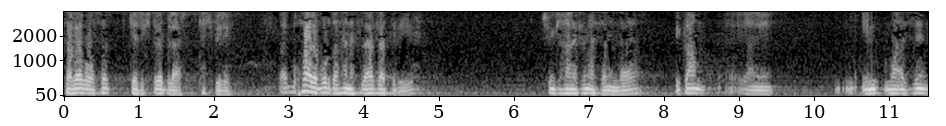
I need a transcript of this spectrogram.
səbəb olsa gecikdirə bilər təkbiri. Və Buxarə burada hənəfləri rədd edir. Çünki hənəfi məsəlində iqam, yəni müəzzin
